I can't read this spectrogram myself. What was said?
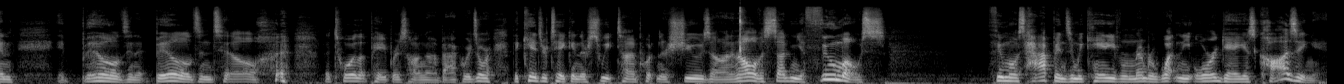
and it builds and it builds until the toilet paper is hung on backwards, or the kids are taking their sweet time putting their shoes on, and all of a sudden you thumos. Thumos happens and we can't even remember what in the orge is causing it.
